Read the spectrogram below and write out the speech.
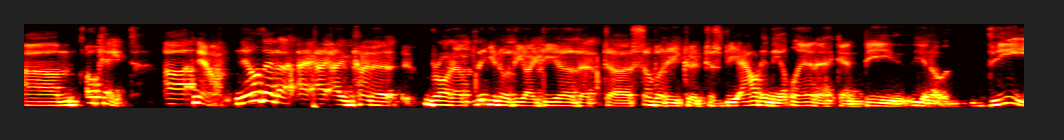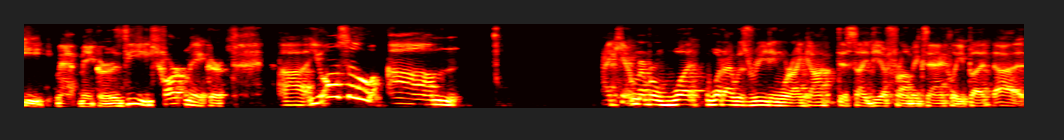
Um, okay, uh, now, now that I, I, I kind of brought up, you know, the idea that uh, somebody could just be out in the Atlantic and be, you know, the map maker, the chart maker, uh, you also um, I can't remember what what I was reading where I got this idea from exactly, but uh,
